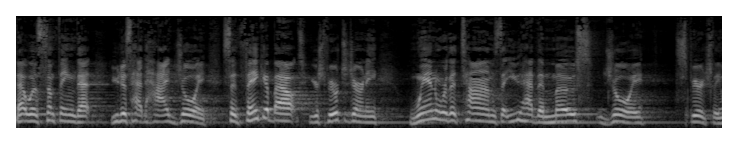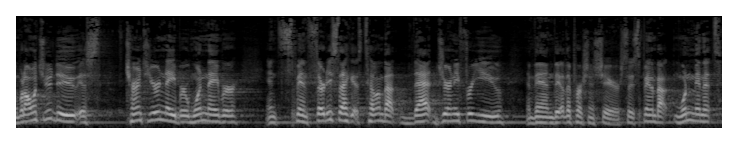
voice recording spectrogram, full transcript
That was something that you just had high joy. So think about your spiritual journey. When were the times that you had the most joy spiritually? And what I want you to do is turn to your neighbor, one neighbor, and spend 30 seconds telling about that journey for you, and then the other person share. So spend about one minute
